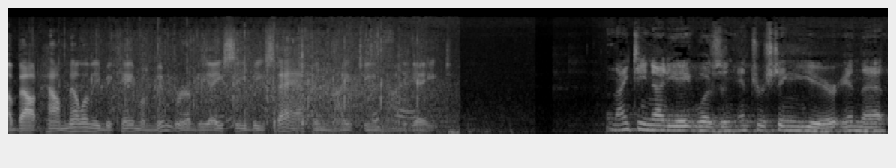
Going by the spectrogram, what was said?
about how Melanie became a member of the ACB staff in 1998. 1998 was an interesting year in that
